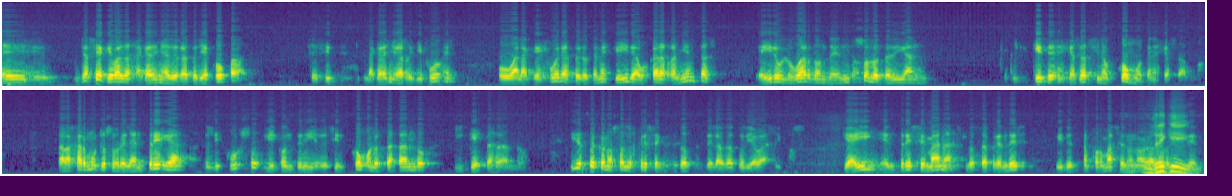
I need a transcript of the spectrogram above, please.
eh, ya sea que vayas a la Academia de Oratoria Copa, es decir, la Academia de Riquifunes, o a la que fueras, pero tenés que ir a buscar herramientas e ir a un lugar donde no solo te digan qué tenés que hacer, sino cómo tenés que hacerlo trabajar mucho sobre la entrega del discurso y el contenido, es decir, cómo lo estás dando y qué estás dando. Y después conocer los tres secretos de la oratoria básicos, que ahí en tres semanas los aprendés y te transformás en un orador. Ricky,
